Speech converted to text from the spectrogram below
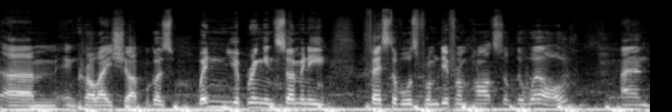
um, in Croatia because when you're bringing so many festivals from different parts of the world and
